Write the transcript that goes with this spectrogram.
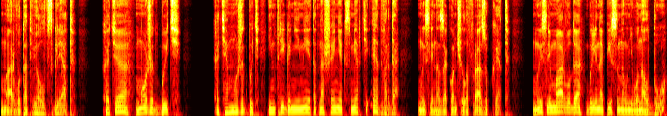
Марвуд отвел взгляд. Хотя, может быть... Хотя, может быть, интрига не имеет отношения к смерти Эдварда, мысленно закончила фразу Кэт. Мысли Марвуда были написаны у него на лбу.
